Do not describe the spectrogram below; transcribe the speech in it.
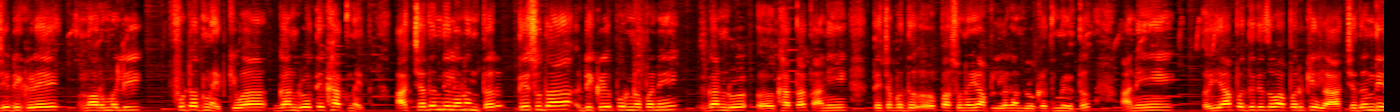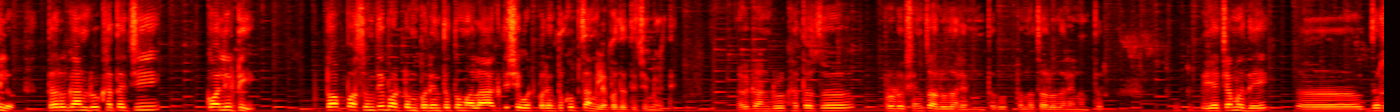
जे ढिकळे नॉर्मली फुटत नाहीत किंवा गांडूळ ते खात नाहीत. आच्छादन दिल्यानंतर ते सुद्धा ढिकळे पूर्णपणे गांडूळ खातात आणि त्याच्याबद्दल पासूनही आपल्याला गांडूळ खत मिळतं. आणि या पद्धतीचा वापर केला आच्छादन दिलं तर गांडूळ खताची क्वालिटी टॉपपासून ते बॉटमपर्यंत तुम्हाला अगदी शेवटपर्यंत खूप चांगल्या पद्धतीचे मिळते. गांडूळ खताचं प्रोडक्शन चालू झाल्यानंतर उत्पन्न चालू झाल्यानंतर याच्यामध्ये जर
